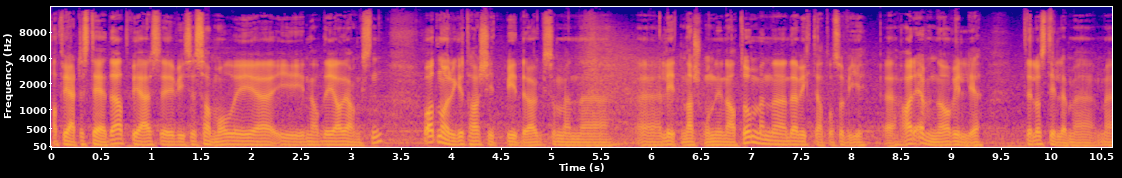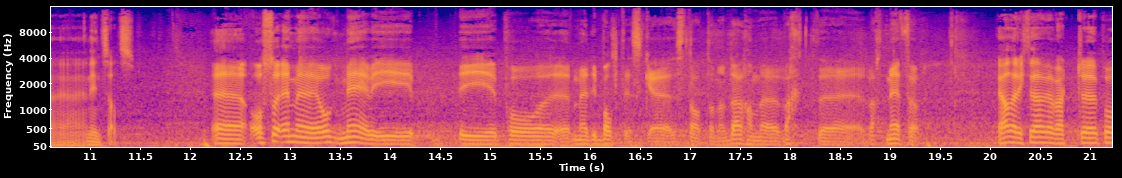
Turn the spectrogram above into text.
at vi er til stede. At vi er, viser samhold i, innad i alliansen. Og at Norge tar sitt bidrag som en eh, liten nasjon i Nato. Men det er viktig at også vi har evne og vilje til å stille med, med en innsats. og så er vi òg med i i, på, med de baltiske statene. Der har vi vært, eh, vært, med før. Ja, det er riktig. Vi har vært eh, på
